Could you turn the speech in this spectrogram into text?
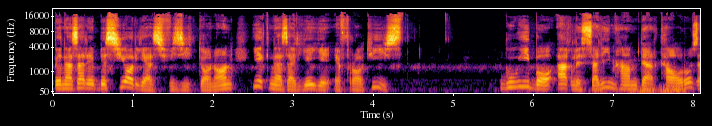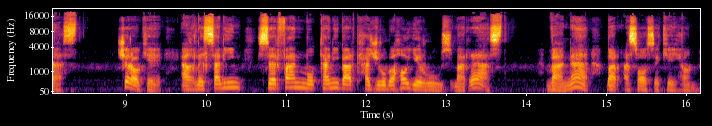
به نظر بسیاری از فیزیکدانان یک نظریه افراطی است. گویی با عقل سلیم هم در تعارض است. چرا که عقل سلیم صرفاً مبتنی بر تجربه های روزمره است و نه بر اساس کیهان.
